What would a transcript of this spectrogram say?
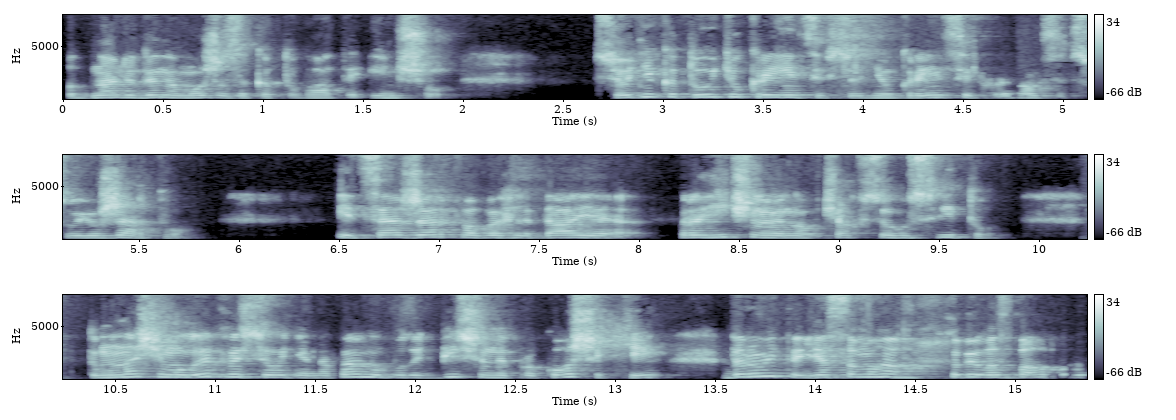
одна людина може закатувати іншу. Сьогодні катують українців, сьогодні українці приносять свою жертву. І ця жертва виглядає трагічною на очах всього світу. Тому наші молитви сьогодні, напевно, будуть більше не про кошики. Даруйте, я сама ходила з бабою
